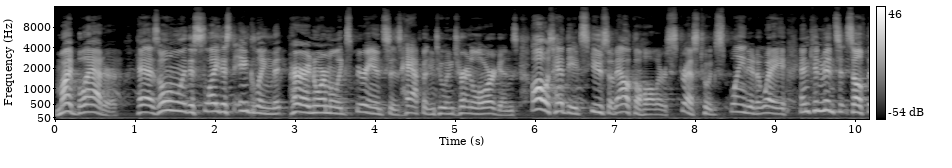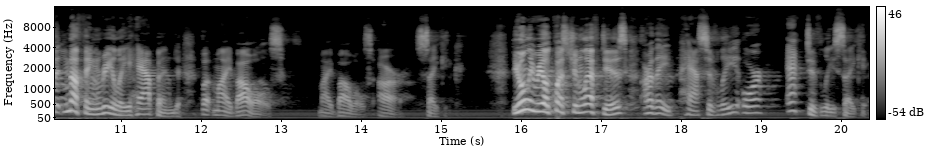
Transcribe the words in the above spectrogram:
My bladder has only the slightest inkling that paranormal experiences happen to internal organs, always had the excuse of alcohol or stress to explain it away and convince itself that nothing really happened. But my bowels, my bowels are psychic. The only real question left is are they passively or actively psychic?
